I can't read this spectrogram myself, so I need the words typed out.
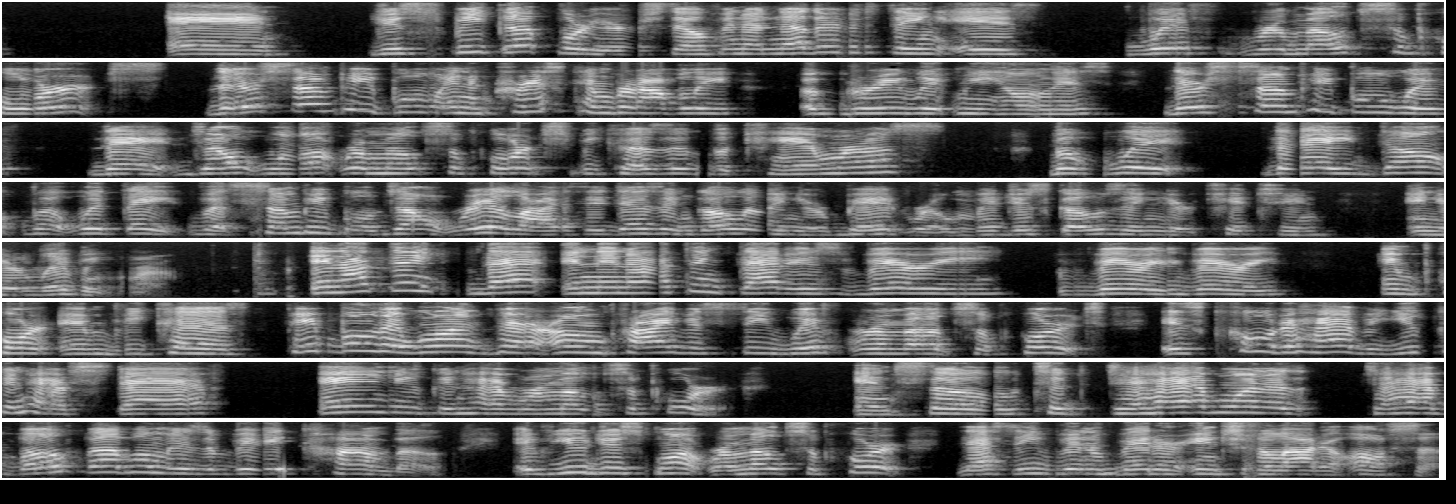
and just speak up for yourself. And another thing is with remote supports, there's some people, and Chris can probably agree with me on this. There's some people with that don't want remote supports because of the cameras, but what they don't, but what they, but some people don't realize it doesn't go in your bedroom. It just goes in your kitchen, in your living room. And I think that, and then I think that is very, very, very important because people that want their own privacy with remote supports, it's cool to have it. You can have staff and you can have remote support. And so to to have one of to have both of them is a big combo. If you just want remote support, that's even a better enchilada also.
